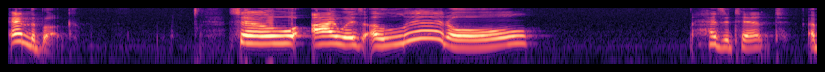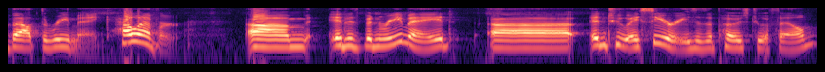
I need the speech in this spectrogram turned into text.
and the book. So I was a little hesitant about the remake. However, um, it has been remade uh, into a series as opposed to a film,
